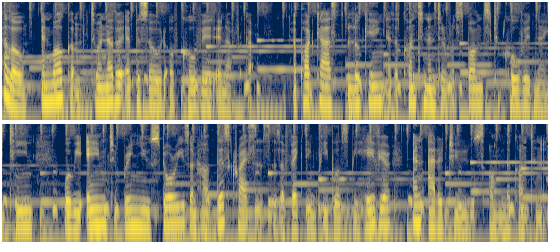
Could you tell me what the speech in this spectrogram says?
Hello, and welcome to another episode of COVID in Africa, a podcast looking at the continental response to COVID 19, where we aim to bring you stories on how this crisis is affecting people's behavior and attitudes on the continent.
